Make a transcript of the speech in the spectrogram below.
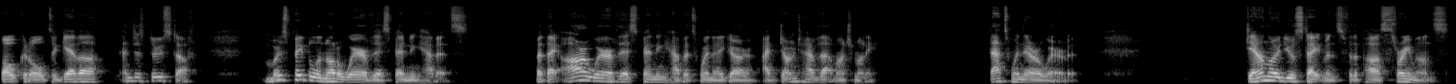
bulk it all together and just do stuff. Most people are not aware of their spending habits, but they are aware of their spending habits when they go, I don't have that much money. That's when they're aware of it. Download your statements for the past three months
